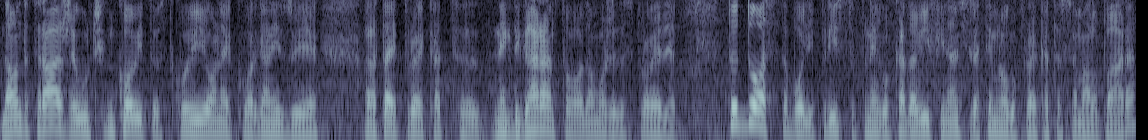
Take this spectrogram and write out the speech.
da onda traže učinkovitost koju onaj ko organizuje taj projekat negde garantovao da može da sprovede. To je dosta bolji pristup nego kada vi finansirate mnogo projekata sa malo para,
